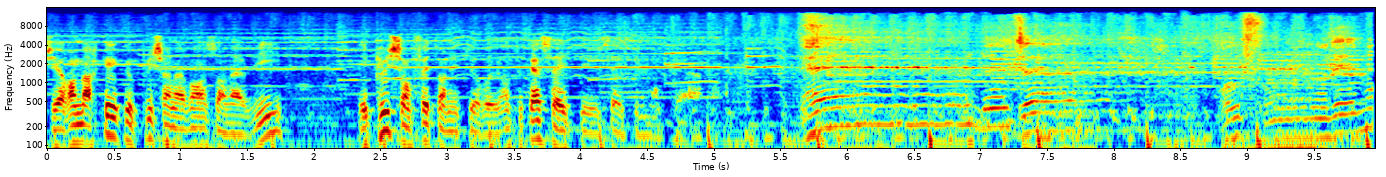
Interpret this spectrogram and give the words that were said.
j'ai remarqué que plus on avance dans la vie, et plus en fait on est heureux. En tout cas, ça a été, ça a été mon cas. Profondément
